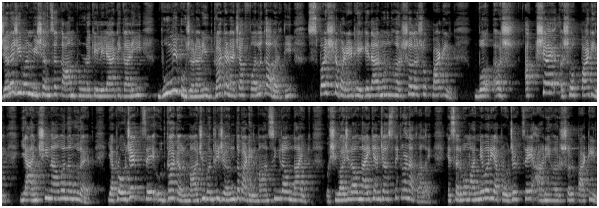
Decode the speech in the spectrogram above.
जलजीवन मिशनचं काम पूर्ण केलेल्या ठिकाणी भूमिपूजन आणि उद्घाटनाच्या फलकावरती स्पष्टपणे ठेकेदार म्हणून हर्षल अशोक पाटील व अश अक्षय अशोक पाटील यांची नावं नमूद आहेत. या प्रोजेक्टचे उद्घाटन माजी मंत्री जयंत पाटील मानसिंगराव नाईक व शिवाजीराव नाईक यांच्या हस्ते करण्यात आलंय. हे सर्व मान्यवर या प्रोजेक्टचे आणि हर्षल पाटील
